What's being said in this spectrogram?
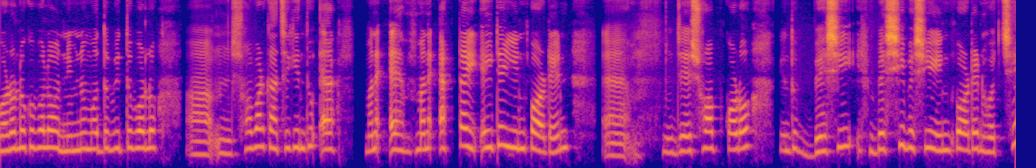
বড়লোকও বলো নিম্ন মধ্যবিত্ত বলো সবার কাছে কিন্তু মানে মানে একটাই, এইটাই ইম্পর্টেন্ট যে সব করো, কিন্তু বেশি বেশি বেশি ইম্পর্টেন্ট হচ্ছে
